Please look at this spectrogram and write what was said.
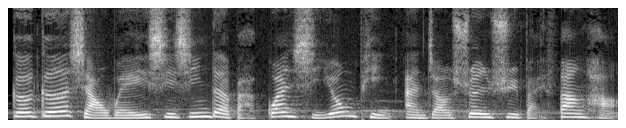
哥哥小维细心的把盥洗用品按照顺序摆放好。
